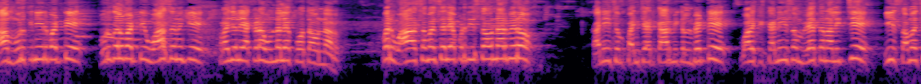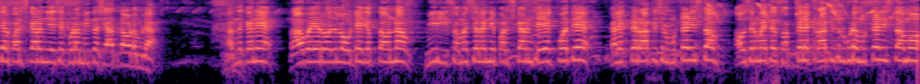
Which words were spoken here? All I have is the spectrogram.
ఆ మురికి నీరు బట్టి పురుగులు బట్టి వాసనకి ప్రజలు ఎక్కడ ఉండలేకపోతా ఉన్నారు. మరి ఆ సమస్యలు ఎప్పుడు తీస్తా ఉన్నారు మీరు? కనీసం పంచాయతీ కార్మికులను పెట్టి వాళ్ళకి కనీసం వేతనాలు ఇచ్చి ఈ సమస్యల పరిష్కారం చేసే కూడా మీతో శాత కావడంలే. అందుకనే రాబోయే రోజుల్లో ఒకటే చెప్తా ఉన్నాం మీరు ఈ సమస్యలన్నీ పరిష్కారం చేయకపోతే కలెక్టర్ ఆఫీసులు ముట్టడిస్తాం. అవసరమైతే సబ్ కలెక్టర్ ఆఫీసులు కూడా ముట్టడిస్తాము.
